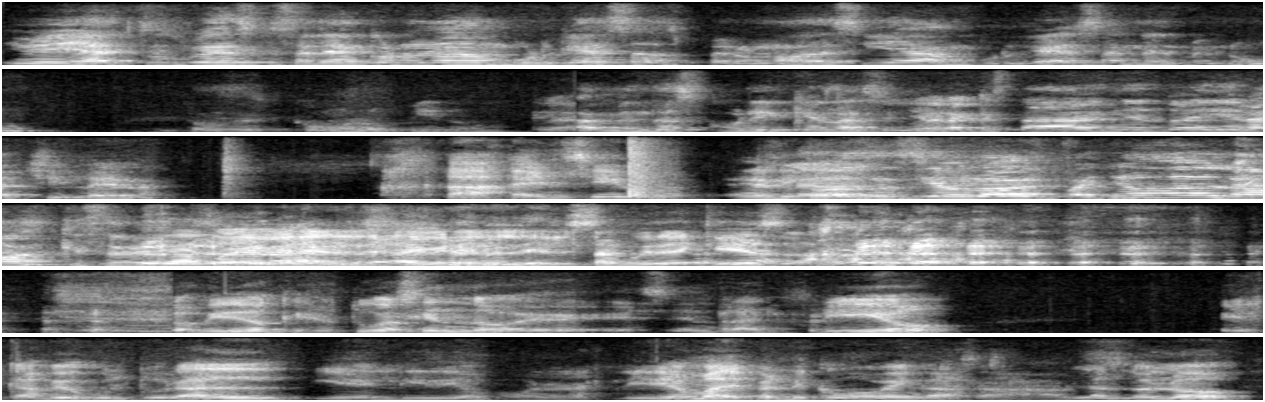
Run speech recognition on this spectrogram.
y veía estos güeyes que salían con unas hamburguesas, pero no decía hamburguesa en el menú. Entonces, ¿cómo lo pido? Claro. También descubrí que la señora que estaba vendiendo ahí era chilena. Ah, encima. Entonces claro. sí hablaba español, nada más que se veía ahí viene el, afuera. ahí viene el, el sándwich de queso. Los videos que yo estuve haciendo eh, es entre el frío, el cambio cultural y el idioma. Bueno, el idioma depende cómo vengas a- hablándolo,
